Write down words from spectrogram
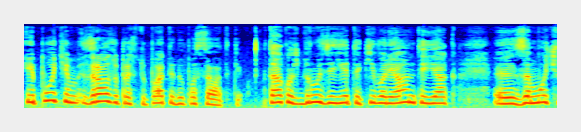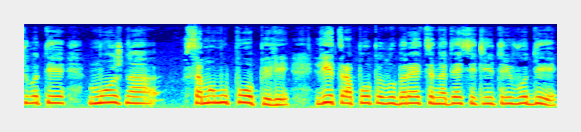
і потім зразу приступати до посадки. Також, друзі, є такі варіанти, як е, замочувати можна в самому попелі. Літра попелу береться на 10 літрів води.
